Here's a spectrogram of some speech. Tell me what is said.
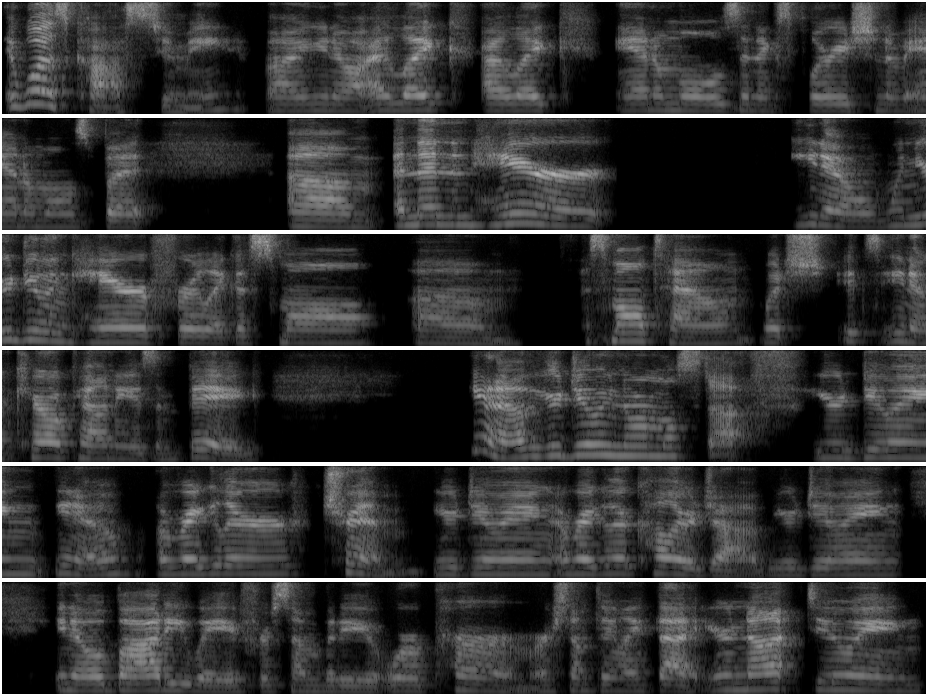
it was costumey. Uh, you know, I like I like animals and exploration of animals, but um, and then in hair, you know, when you're doing hair for like a small um, a small town, which it's you know Carroll County isn't big, you know, you're doing normal stuff. You're doing you know a regular trim. You're doing a regular color job. You're doing you know a body wave for somebody or a perm or something like that. You're not doing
